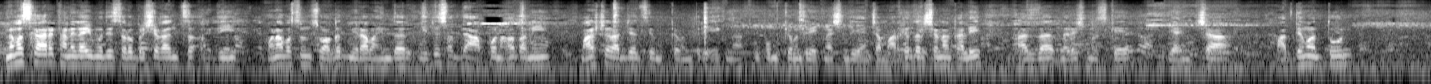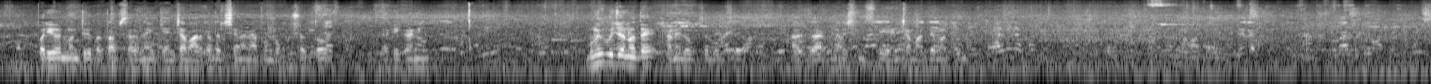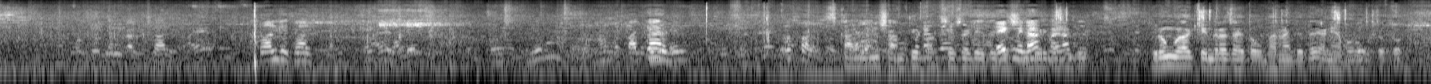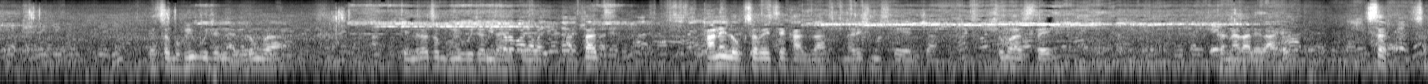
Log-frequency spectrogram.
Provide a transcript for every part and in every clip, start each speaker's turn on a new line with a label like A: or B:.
A: नमस्कार ठाणे लाईव्हमध्ये सर्व प्रेक्षकांचं अगदी मनापासून स्वागत. मीरा भाईंदर. इथे सध्या आपण आहोत आणि महाराष्ट्र राज्याचे मुख्यमंत्री एकनाथ उपमुख्यमंत्री एकनाथ शिंदे यांच्या मार्गदर्शनाखाली खासदार नरेश म्हस्के यांच्या माध्यमातून परिवहन मंत्री प्रताप सरनाईक यांच्या मार्गदर्शनाने आपण बघू शकतो. त्या ठिकाणी भूमिपूजन होते ठाणे लोकसभेचे खासदार नरेश म्हस्के यांच्या माध्यमातून.
B: सवाल घे पाचकर
A: स्कायलाईन शांती पार्क सोसायटी येथे ज्येष्ठ नागरिकांसाठी विरंगुळा केंद्र जे आहे तो उभारण्यात येते आणि आपण बघू शकतो. याचं भूमिपूजन आहे विरंगुळा केंद्राचं भूमिपूजन जे आहे ते आत्ताच ठाणे लोकसभेचे खासदार नरेश मस्के यांच्या शुभ हस्ते करण्यात आलेलं आहे. Sir sir.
